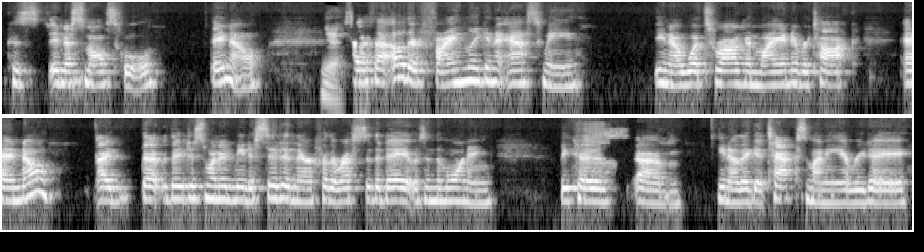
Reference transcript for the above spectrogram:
because uh, in a small school, they know. Yeah. So I thought, oh, they're finally going to ask me, you know, what's wrong and why I never talk. And no, I that they just wanted me to sit in there for the rest of the day. It was in the morning because um, you know they get tax money every day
